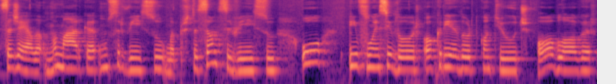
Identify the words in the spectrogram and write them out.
seja ela uma marca, um serviço, uma prestação de serviço, ou influenciador, ou criador de conteúdos, ou blogger,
